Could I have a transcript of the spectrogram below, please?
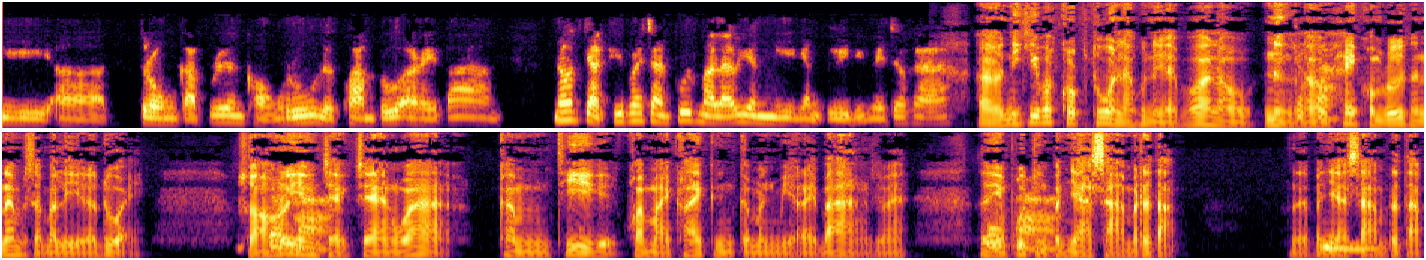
มีเอ่อตรงกับเรื่องของรู้หรือความรู้อะไรบ้าง นอกจากที่พระอาจารย์พูดมาแล้วยังมีอย่างอื่นอีกไหมเจ้าคะเออนี่คิดว่าครบถ้วนแล้วคุณใหญ่เพราะว่าเราหนึ่งเราให้ความรู้ทางด้านภาษาบาลีแล้วด้วยสองเรายังแจกแจงว่าคำที่ความหมายคล้ายคลึงกันมันมีอะไรบ้างใช่ไหมเรายังพูดถึงปัญญาสามระดับปัญญาสามระดับ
